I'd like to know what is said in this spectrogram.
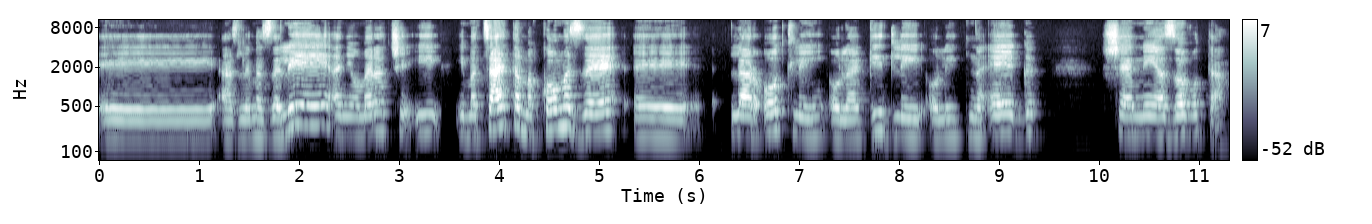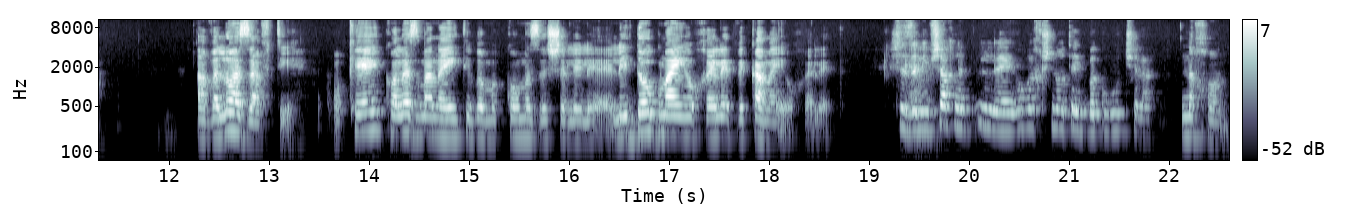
אה, אז למזלי, אני אומרת שהיא היא מצאה את המקום הזה להראות לי, או להגיד לי, או להתנהג, שאני אעזוב אותה. אבל לא עזבתי, אוקיי? כל הזמן הייתי במקום הזה של לדאוג מה היא אוכלת וכמה היא אוכלת. שזה נמשך ל- לאורך שנות ההתבגרות שלה. נכון,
